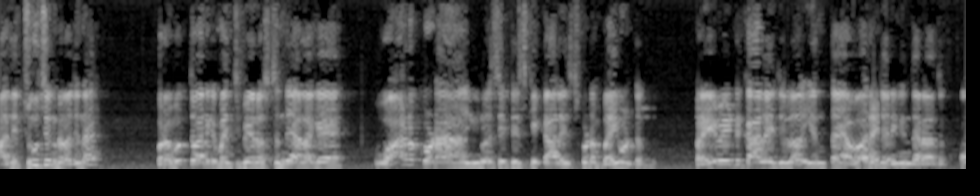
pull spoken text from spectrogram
అది చూసిన రోజున ప్రభుత్వానికి మంచి పేరు వస్తుంది. అలాగే వాళ్ళకు కూడా యూనివర్సిటీస్కి కాలేజెస్ కూడా భయం ఉంటుంది. ప్రైవేట్ కాలేజీలో ఇంత Right. జరిగిన తర్వాత కూడా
